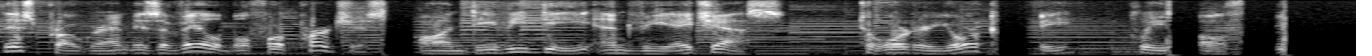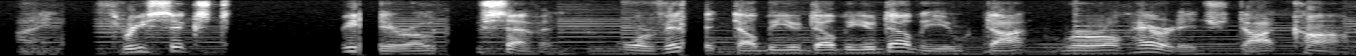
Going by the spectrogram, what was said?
This program is available for purchase on DVD and VHS. To order your copy, please call 362 3027 or visit www.ruralheritage.com.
